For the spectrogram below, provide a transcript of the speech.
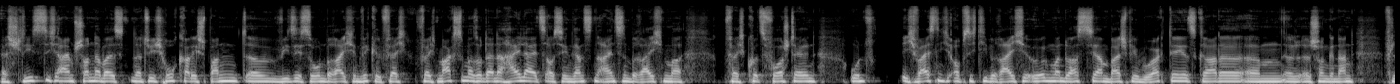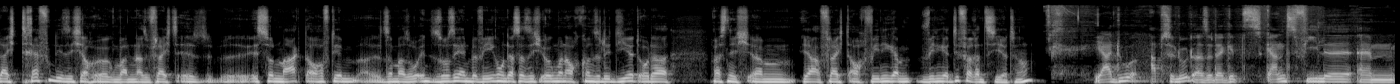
Es schließt sich einem schon, aber ist natürlich hochgradig spannend, äh, wie sich so ein Bereich entwickelt. Vielleicht, vielleicht magst du mal so deine Highlights aus den ganzen einzelnen Bereichen mal vielleicht kurz vorstellen und ich weiß nicht, ob sich die Bereiche irgendwann, du hast es ja am Beispiel Workday jetzt gerade ähm, äh, schon genannt, vielleicht treffen die sich auch irgendwann. Also vielleicht äh, ist so ein Markt auch auf dem, äh, sag mal so, in, so sehr in Bewegung, dass er sich irgendwann auch konsolidiert oder weiß nicht, ähm, ja, vielleicht auch weniger, weniger differenziert. Ne? Ja, du, absolut. Also da gibt's ganz viele, ähm,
